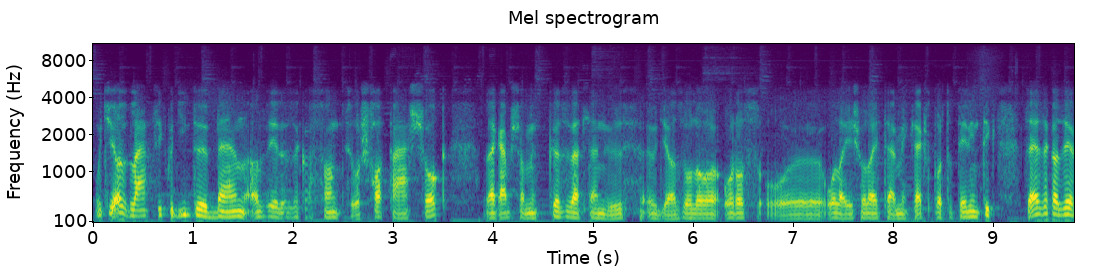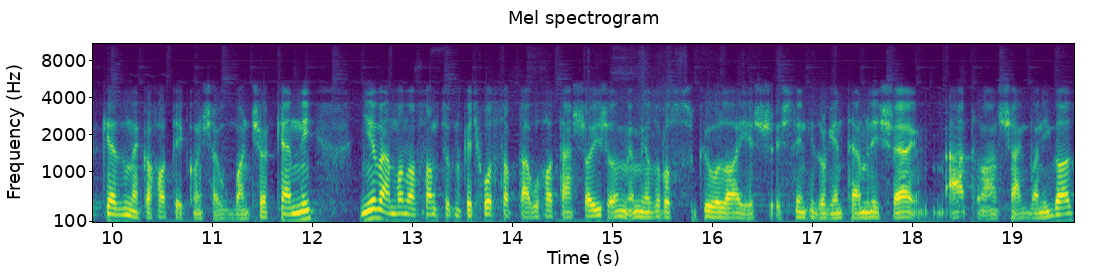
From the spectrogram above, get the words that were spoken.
Úgyhogy az látszik, hogy időben azért ezek a szankciós hatások legalábbis amik közvetlenül ugye az orosz olaj és olajtermék exportot érintik. Szóval ezek azért kezdenek a hatékonyságukban csökkenni. Nyilván van a szankcióknak egy hosszabb távú hatása is, ami az orosz kőolaj és, és szénhidrogén termelése általánosságban igaz.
